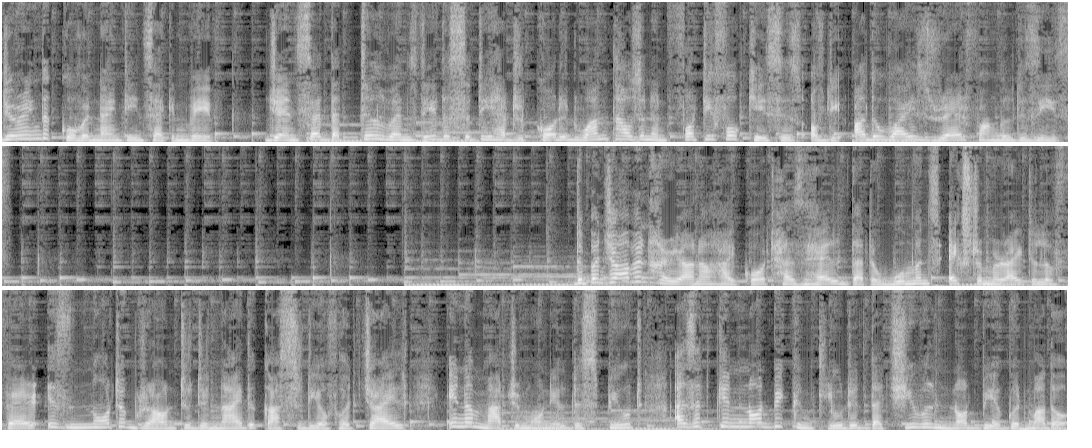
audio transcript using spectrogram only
during the COVID 19 second wave. Jain said that till Wednesday, the city had recorded 1,044 cases of the otherwise rare fungal disease. The Punjab and Haryana High Court has held that a woman's extramarital affair is not a ground to deny the custody of her child in a matrimonial dispute, as it cannot be concluded that she will not be a good mother.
